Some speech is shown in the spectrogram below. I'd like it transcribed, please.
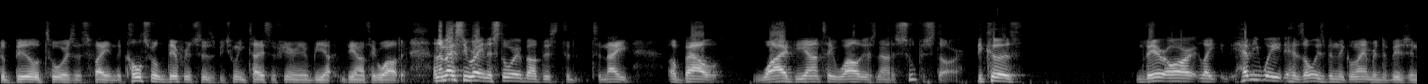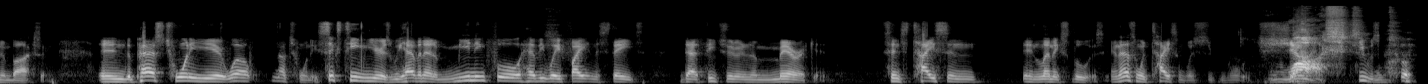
the build towards this fight and the cultural differences between Tyson Fury and Deontay Wilder. And I'm actually writing a story about this t- tonight about why Deontay Wilder is not a superstar because there are like heavyweight has always been the glamour division in boxing. In the past 20 years, well, not 20, 16 years, we haven't had a meaningful heavyweight fight in the states that featured an American since Tyson and Lennox Lewis, and that's when Tyson was washed. He was cooked.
